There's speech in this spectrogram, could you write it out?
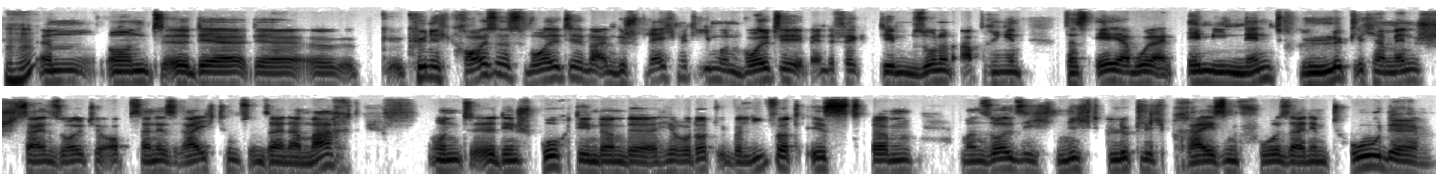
Mhm. Ähm, und äh, der, der äh, König Kreusus wollte, war im Gespräch mit ihm und wollte im Endeffekt dem Solon abbringen, dass er ja wohl ein eminent glücklicher Mensch sein sollte, ob seines Reichtums und seiner Macht. Und äh, den Spruch, den dann der Herodot überliefert, ist, ähm, man soll sich nicht glücklich preisen vor seinem Tode,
